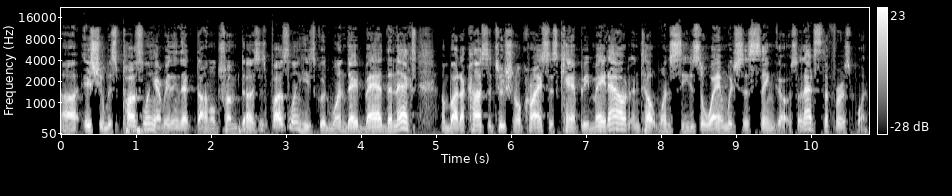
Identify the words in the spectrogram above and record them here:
uh, issue is puzzling. Everything that Donald Trump does is puzzling. He's good one day, bad the next. But a constitutional crisis can't be made out until one sees the way in which this thing goes. So that's the first point.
